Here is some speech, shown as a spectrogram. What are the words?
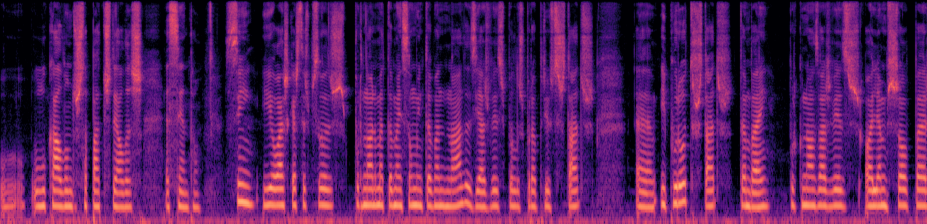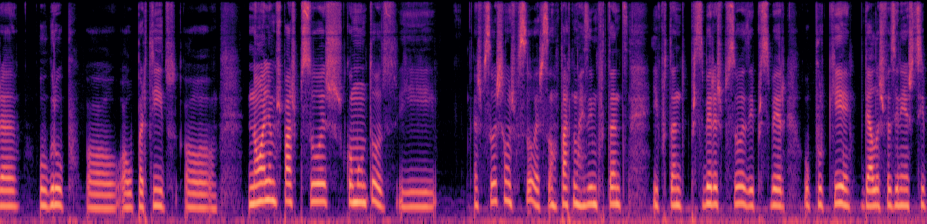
o, o local onde os sapatos delas assentam. Sim, e eu acho que estas pessoas, por norma, também são muito abandonadas e às vezes pelos próprios Estados uh, e por outros Estados também, porque nós às vezes olhamos só para o grupo ou, ou o partido, ou não olhamos para as pessoas como um todo. E as pessoas são as pessoas, são a parte mais importante. E, portanto, perceber as pessoas e perceber o porquê delas fazerem este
